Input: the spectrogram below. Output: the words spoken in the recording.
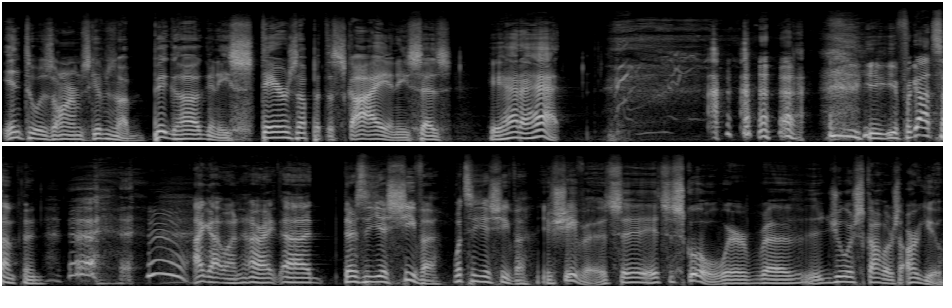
into his arms, gives him a big hug, and he stares up at the sky and he says, He had a hat. You, you forgot something. I got one. All right. Uh, there's a yeshiva. What's a yeshiva? Yeshiva. It's a, it's a school where uh, Jewish scholars argue.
